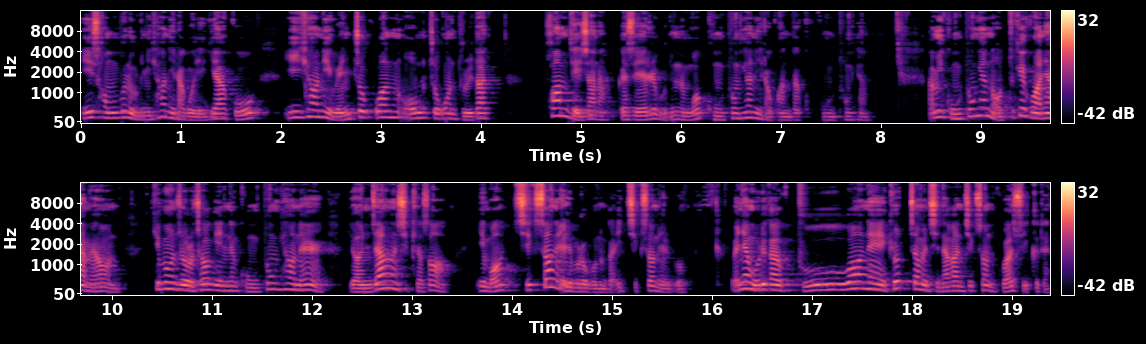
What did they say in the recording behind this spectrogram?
이 성분을 우리는 현이라고 얘기하고 이 현이 왼쪽 원, 오른쪽 원 둘 다 포함되잖아. 그래서 얘를 우리는 뭐 공통현이라고 한다고 공통현. 그럼 이 공통현은 어떻게 구하냐면 기본적으로 저기 있는 공통현을 연장을 시켜서 이 뭐 직선 일부로 보는 거야. 이 직선 일부. 왜냐면 우리가 두 원의 교점을 지나가는 직선을 구할 수 있거든.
